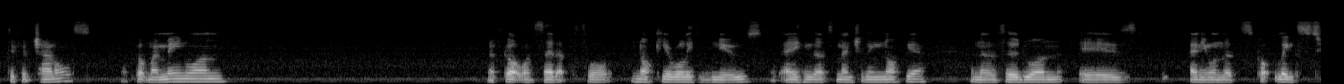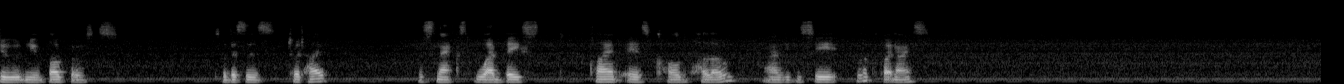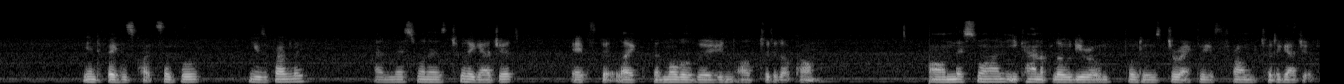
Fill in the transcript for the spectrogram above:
different channels. I've got my main one. I've got one set up for Nokia related news, anything that's mentioning Nokia. And then the third one is anyone that's got links to new blog posts. So this is TwitHive. This next web-based client is called Hello as you can see it looks quite nice. The interface is quite simple user friendly and this one is Twitter Gadget. It's a bit like the mobile version of twitter.com on this one you can upload your own photos directly from Twitter Gadget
